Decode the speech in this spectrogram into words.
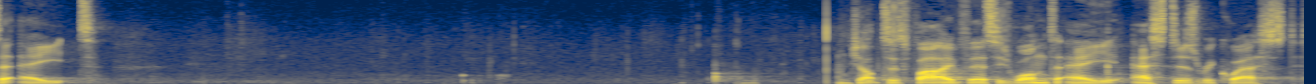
to 8 chapters 5, verses 1 to 8, Esther's request.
